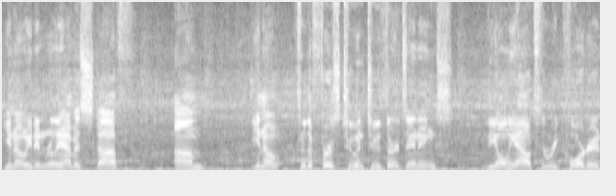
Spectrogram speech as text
You know, he didn't really have his stuff. Um, you know, through the first two and two thirds innings, the only outs that were recorded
